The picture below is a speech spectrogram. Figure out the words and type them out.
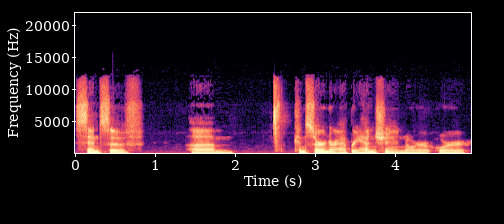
sense of um, concern or apprehension or or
